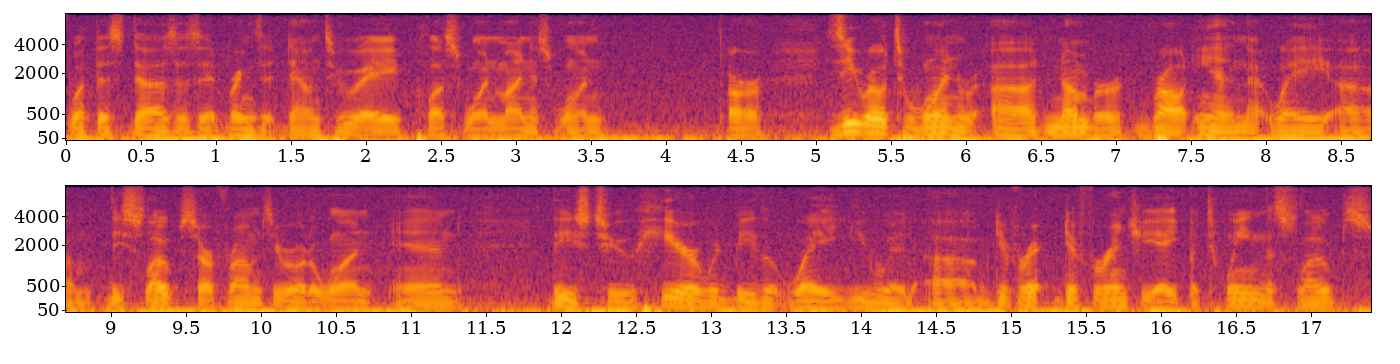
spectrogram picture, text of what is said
what this does is it brings it down to a plus one minus one or 0 to 1 uh, number brought in. That way um, these slopes are from 0 to 1 and these two here would be the way you would uh, differ differentiate between the slopes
